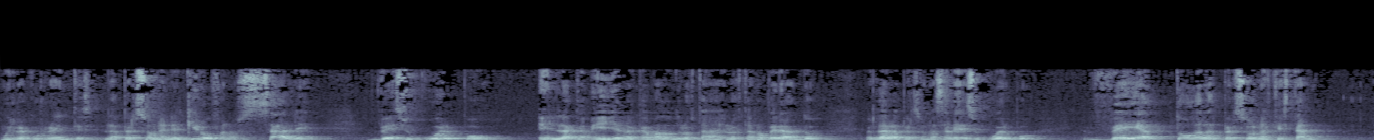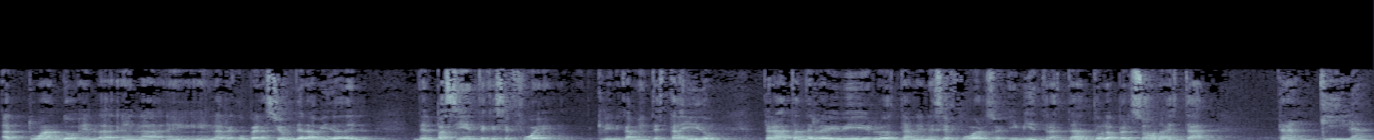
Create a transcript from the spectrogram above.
muy recurrentes. La persona en el quirófano sale, ve su cuerpo en la camilla, en la cama donde lo, lo están operando, ¿verdad? La persona sale de su cuerpo, ve a todas las personas que están actuando en la, en la, en la recuperación de la vida del, del paciente que se fue, clínicamente está ido, tratan de revivirlo, están en ese esfuerzo y mientras tanto la persona está tranquila,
